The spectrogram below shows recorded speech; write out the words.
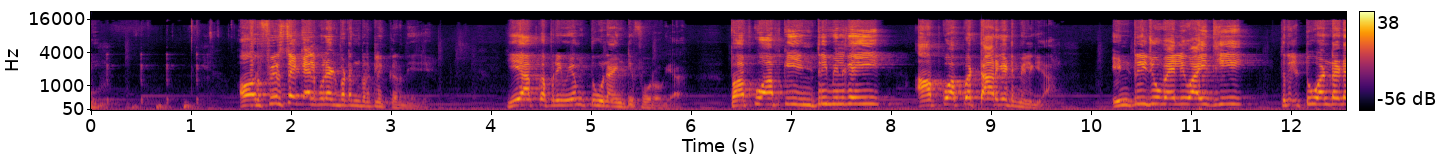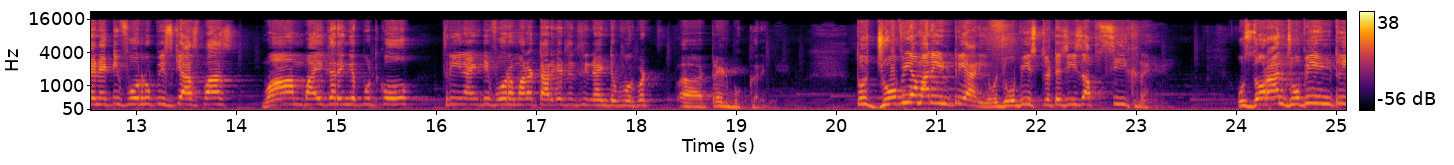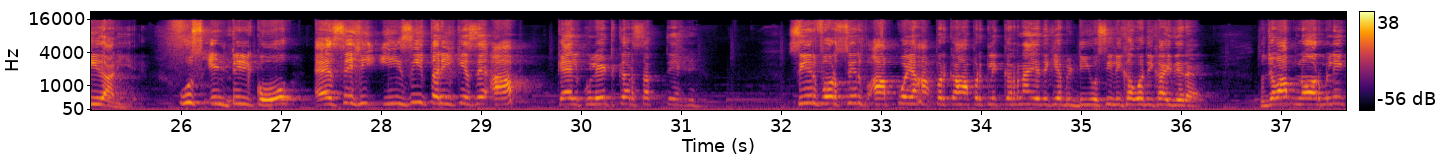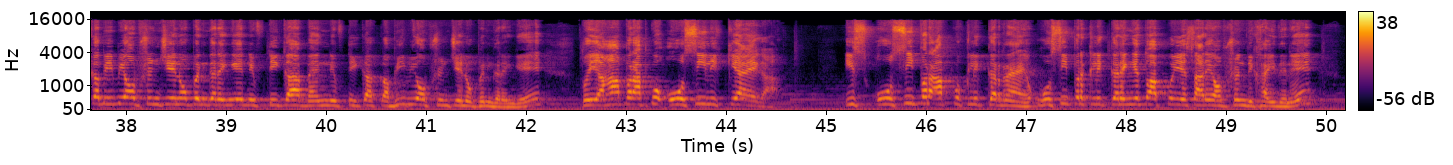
और फिर से कैलकुलेट बटन पर क्लिक कर दीजिए। ये आपका प्रीमियम 294 हो गया। तो आपको आपकी एंट्री मिल गई आपको आपका टारगेट मिल गया। एंट्री जो वैल्यू आई थी two hundred and eighty four rupees के आसपास वहाँ हम बाई करेंगे पुट को। 394 हमारा टारगेट है 394 पर ट्रेड बुक करेंगे। तो जो भी हमारी एंट्री आ रही है वो जो भी स्ट्रेटेजीज आप सीख रहे हैं उस दौरान जो भी एंट्री आ रही है उस एंट्री को ऐसे ही इजी तरीके से आप कैलकुलेट कर सकते हैं। सिर्फ़ और सिर्फ़ आपको यहाँ पर कहाँ पर क्लिक करना है? ये देखिए, अभी डीओसी लिखा हुआ दिखाई दे रहा है। तो जब आप नॉर्मली कभी भी ऑप्शन चेन ओपन करेंगे निफ्टी का बैंक निफ्टी का, कभी भी ऑप्शन चेन ओपन करेंगे तो यहाँ पर आपको ओसी लिख के आएगा। इस ओसी पर आपको क्लिक करना है। ओसी पर क्लिक करेंगे तो आपको ये सारे ऑप्शन दिखाई देने।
